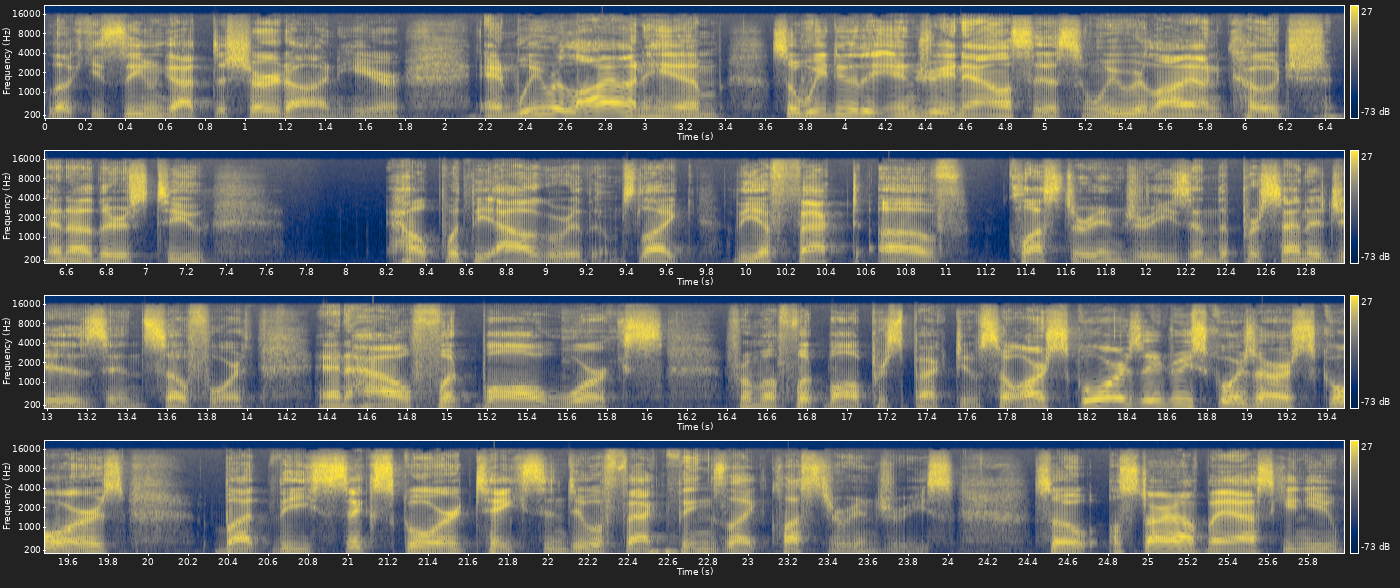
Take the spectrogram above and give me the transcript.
Look, he's even got the shirt on here, and we rely on him. So we do the injury analysis, and we rely on Coach and others to help with the algorithms, like the effect of cluster injuries and the percentages and so forth, and how football works from a football perspective. So our scores, injury scores, are our scores but the SIC score takes into effect things like cluster injuries. So I'll start off by asking you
